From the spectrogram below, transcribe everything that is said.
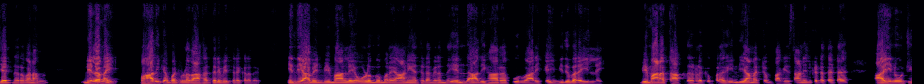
ஜெட் நிறுவனம் நிலைமை பாதிக்கப்பட்டுள்ளதாக தெரிவித்திருக்கிறது. இந்தியாவின் விமான நிலைய ஒழுங்குமுறை ஆணையத்திடமிருந்து எந்த அதிகாரப்பூர்வ அறிக்கையும் இதுவரை இல்லை. விமான தாக்குதல்களுக்கு பிறகு இந்தியா மற்றும் பாகிஸ்தானில் கிட்டத்தட்ட ஐநூற்றி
